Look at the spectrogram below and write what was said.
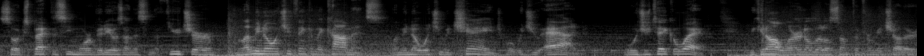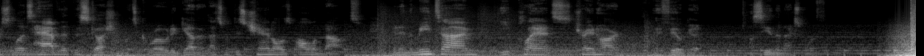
So expect to see more videos on this in the future. And let me know what you think in the comments. Let me know what you would change. What would you add? What would you take away? We can all learn a little something from each other. So let's have that discussion. Let's grow together. That's what this channel is all about. And in the meantime, eat plants, train hard, and feel good. I'll see you in the next one.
